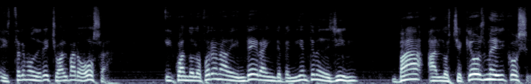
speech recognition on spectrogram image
extremo derecho, Álvaro Osa. Y cuando lo fueron a vender a Independiente Medellín, va a los chequeos médicos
